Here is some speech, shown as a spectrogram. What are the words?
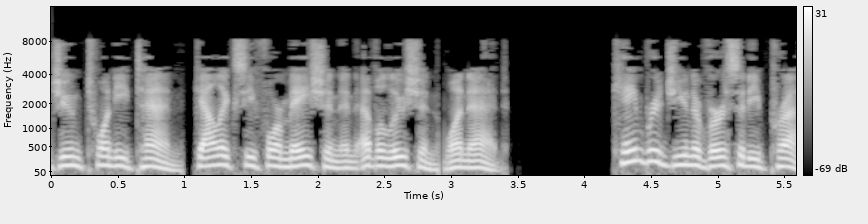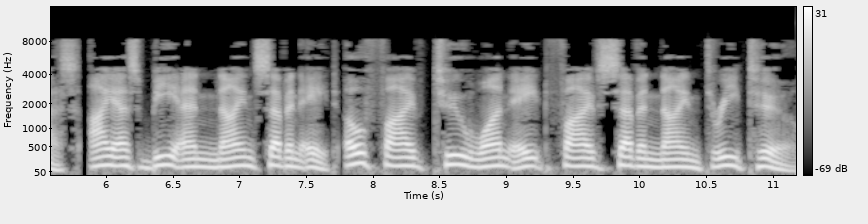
June 2010, Galaxy Formation and Evolution 1 ed. Cambridge University Press, ISBN 978 0521857932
